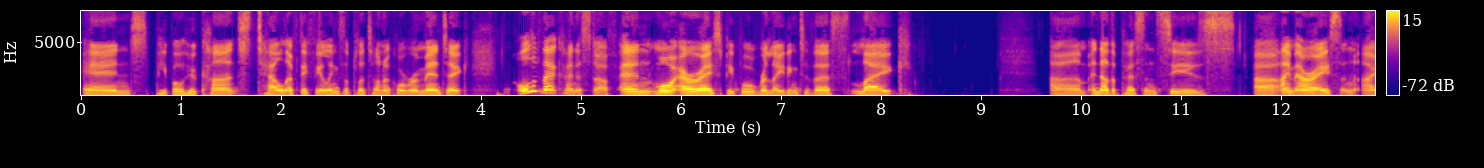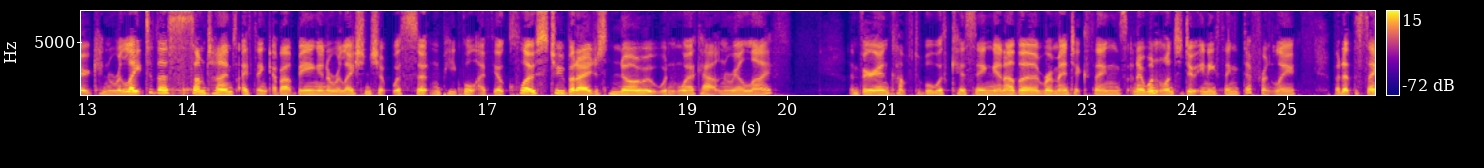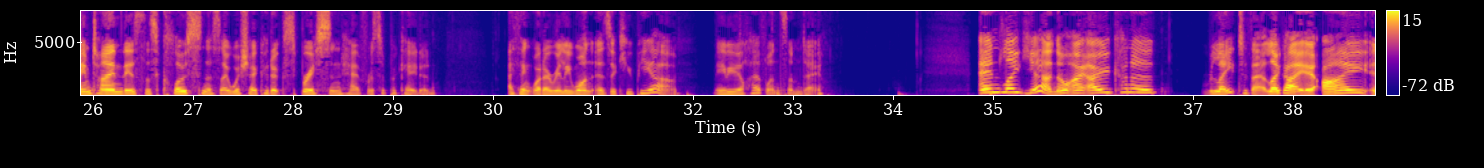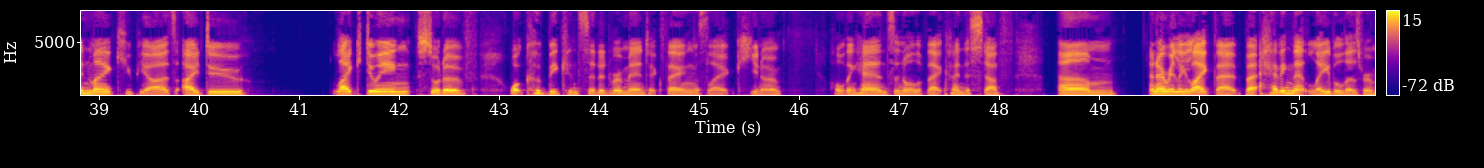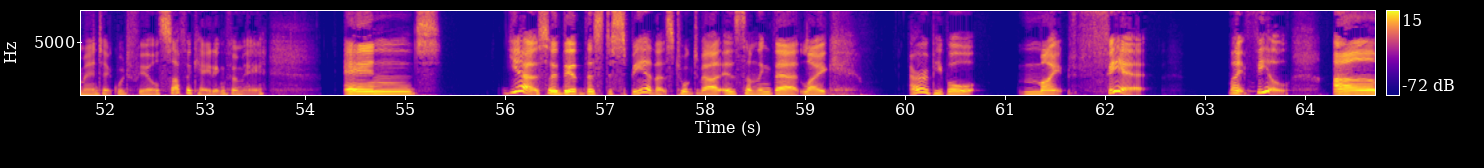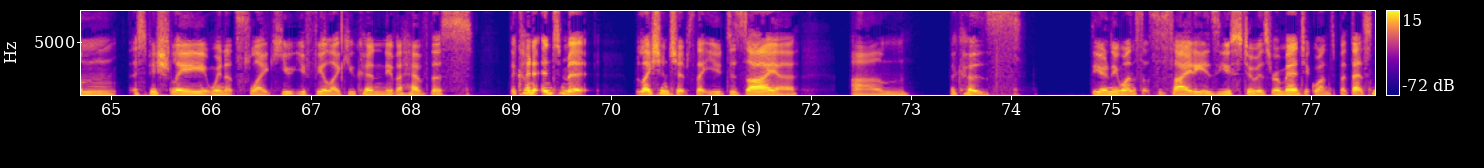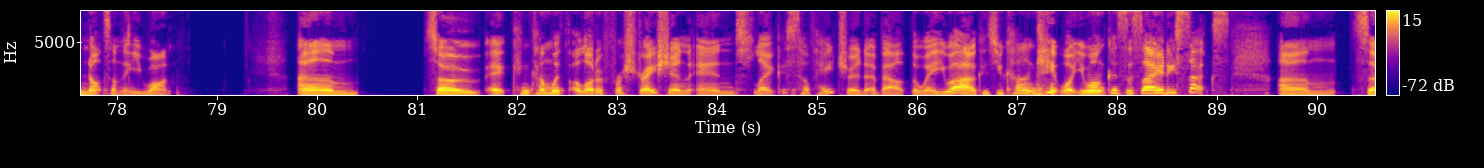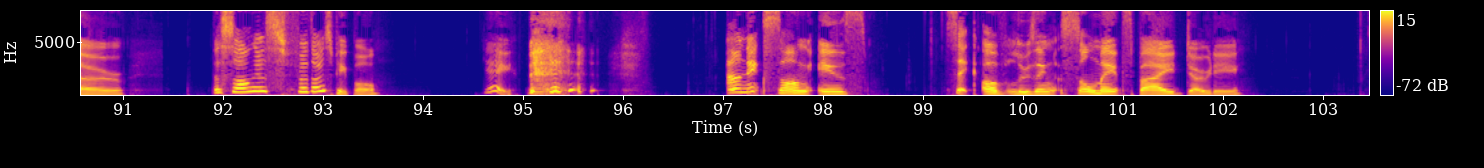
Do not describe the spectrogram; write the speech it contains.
And people who can't tell if their feelings are platonic or romantic, all of that kind of stuff, and more arrow people relating to this, like um, another person says, Uh, I'm Aries and I can relate to this. Sometimes I think about being in a relationship with certain people I feel close to, but I just know it wouldn't work out in real life. I'm very uncomfortable with kissing and other romantic things, and I wouldn't want to do anything differently. But at the same time, there's this closeness I wish I could express and have reciprocated. I think what I really want is a QPR. Maybe I'll have one someday. And like, yeah, no, I, I kind of relate to that. Like, I, I in my QPRs, I do like doing sort of what could be considered romantic things, like you know, holding hands and all of that kind of stuff. Um, and I really like that, but having that labeled as romantic would feel suffocating for me. And yeah, so the, this despair that's talked about is something that like arrow people might fear, might feel, um, especially when it's like you you feel like you can never have this the kind of intimate relationships that you desire, um, because the only ones that society is used to is romantic ones, but that's not something you want. Um, so it can come with a lot of frustration and like self hatred about the way you are because you can't get what you want because society sucks. Um, so the song is for those people. Yay. Our next song is Sick of Losing Soulmates by Dodie.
